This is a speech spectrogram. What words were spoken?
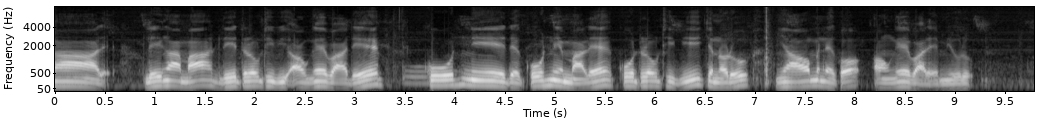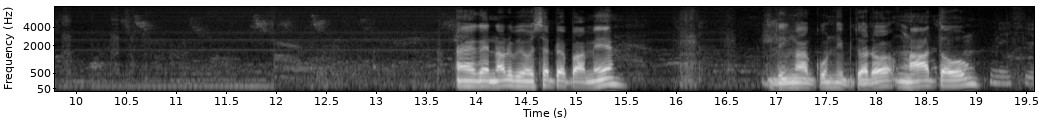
5တဲ့4 5မှာ4တလုံးထိပြီးအောင်ခဲ့ပါတယ် 6နှစ်တဲ့6နှစ်မှာလည်း6တလုံးထိပြီးကျွန်တော်တို့ညာအောင်မနဲ့ကောအောင်ခဲ့ပါတယ်မျိုးတို့အဲကဲနောက်တစ်ပြန်ဆက်တွက်ပါမယ်၄၅9နှစ်ပြီးတော့53နှစ်ရှိ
